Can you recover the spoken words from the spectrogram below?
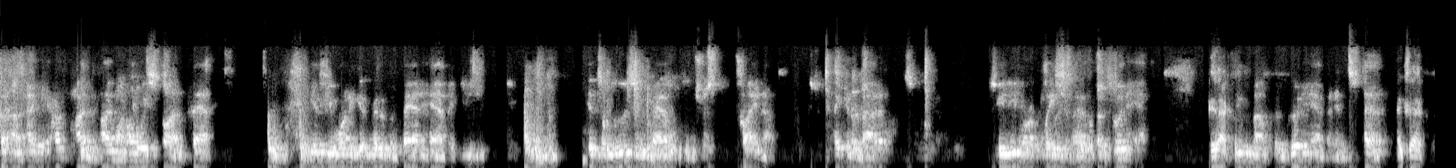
But I, I, I've always thought that if you want to get rid of a bad habit, you, it's a losing battle to just try not thinking about it. So you need to replace it with a good habit. Exactly, Think about the good habit instead. exactly.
